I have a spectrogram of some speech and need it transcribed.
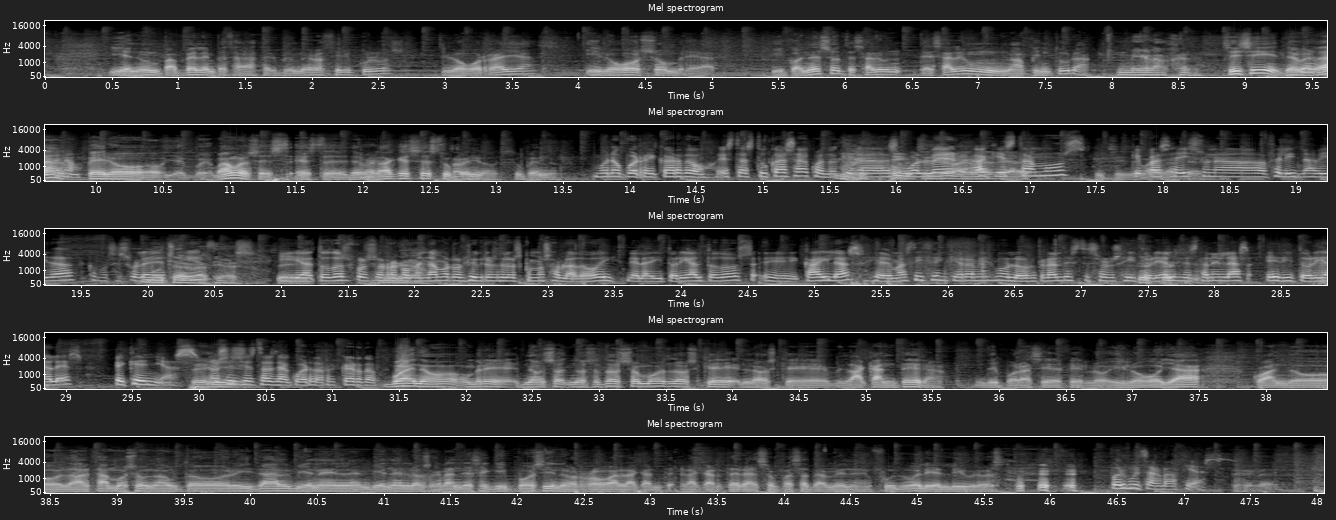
y en un papel empezar a hacer primero círculos, luego rayas y luego sombrear y con eso te sale, un, te sale una pintura. Miguel Ángel. Sí, sí, de verdad, pero vamos, es, de verdad que es estupendo, estupendo. Bueno, pues Ricardo, esta es tu casa, cuando quieras volver, aquí estamos. que paséis una feliz Navidad, como se suele Muchas decir. gracias. Y a todos pues os recomendamos los libros de los que hemos hablado hoy, de la editorial Todos, eh, Kailas, y además dicen que ahora mismo los grandes tesoros editoriales están en las editoriales pequeñas. No sé si estás de acuerdo, Ricardo. Bueno, hombre, nosotros somos los que, los que la cantera, de, por así decirlo, y luego ya cuando lanzamos a un autor y tal, vienen, vienen los grandes equipos y nos roban la, la cartera. Eso pasa también en fútbol y en libros. Pues muchas gracias.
